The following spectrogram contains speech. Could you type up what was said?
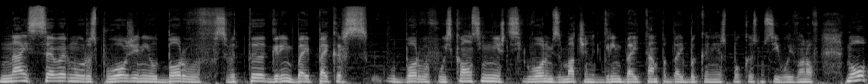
най-северно разположения отбор в света, Green Bay Packers, отбор в Уисконсин. Ние ще си говорим за матча на Green Bay, Tampa Bay Buccaneers по-късно с Иво Иванов. Но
